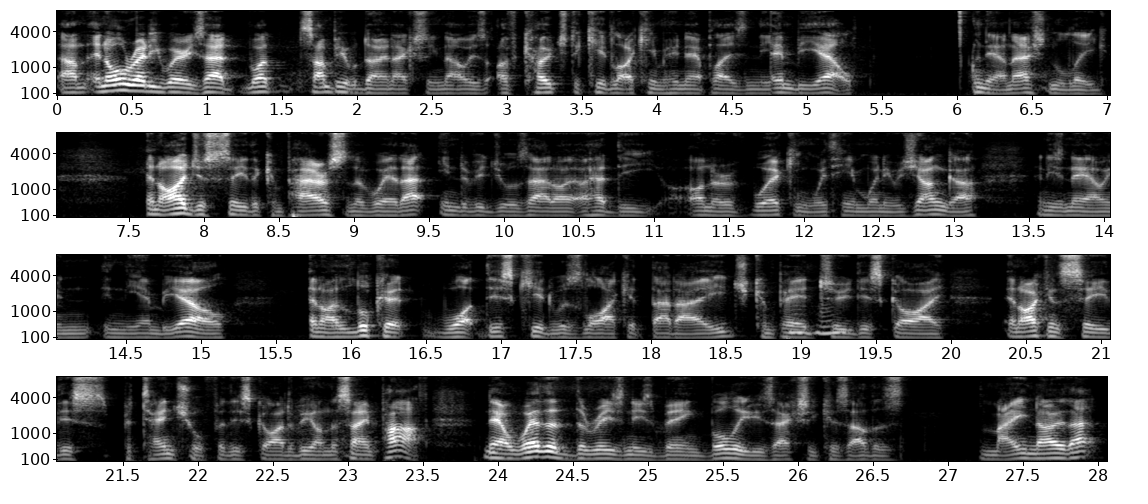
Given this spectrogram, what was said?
um, and already where he's at, what some people don't actually know is I've coached a kid like him who now plays in the NBL, in our national league. And I just see the comparison of where that individual is at. I, I had the honour of working with him when he was younger, and he's now in, in the NBL. And I look at what this kid was like at that age compared to this guy, and I can see this potential for this guy to be on the same path. Now, whether the reason he's being bullied is actually because others may know that,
